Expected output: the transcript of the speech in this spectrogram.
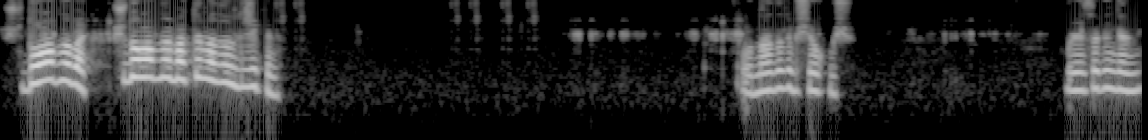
Şu dolaplara bak. Şu dolaplara baktırmadan öldürecek beni. Onlarda da bir şey yokmuş. Buraya sakın gelme.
